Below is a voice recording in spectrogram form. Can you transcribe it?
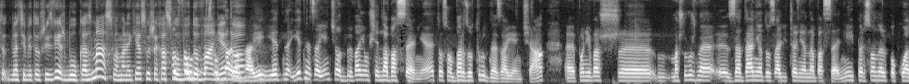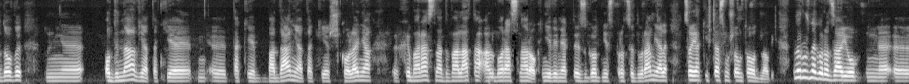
to, dla ciebie to już jest, wiesz, bułka z masłem, ale jak ja słyszę hasło są, wodowanie, są to... Rodzaje. Jedne, jedne zajęcia odbywają się na basenie, to są bardzo trudne zajęcia, e, ponieważ e, masz różne e, zadania do zaliczenia na basenie i personel pokładowy mm, odnawia takie, takie badania, takie szkolenia chyba raz na dwa lata albo raz na rok. Nie wiem, jak to jest zgodnie z procedurami, ale co jakiś czas muszą to odnowić. No różnego rodzaju mm, e, e,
